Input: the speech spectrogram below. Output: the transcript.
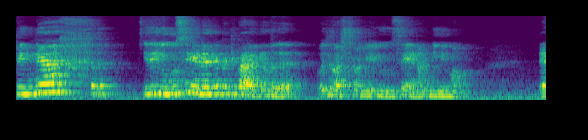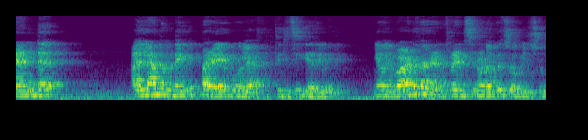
പിന്നെ ഇത് യൂസ് ചെയ്യണതിനെ പറ്റി പറയുന്നത് ഒരു വർഷമെങ്കിലും യൂസ് ചെയ്യണം മിനിമം രണ്ട് അല്ലാന്നുണ്ടെങ്കിൽ പഴയ പോലെ തിരിച്ചു കയറി വരും. ഞാൻ ഒരുപാട് ഫ്രണ്ട്സിനോടൊക്കെ ചോദിച്ചു.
